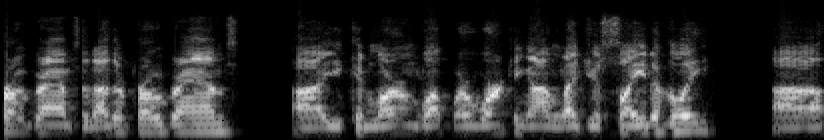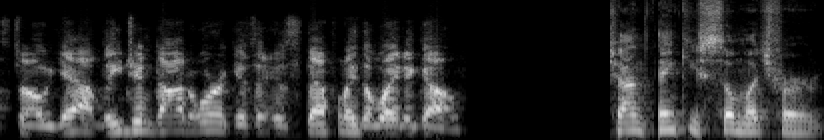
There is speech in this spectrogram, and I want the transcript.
programs and other programs. Uh, you can learn what we're working on legislatively. Uh, so, yeah, legion.org is, is definitely the way to go. John, thank you so much for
